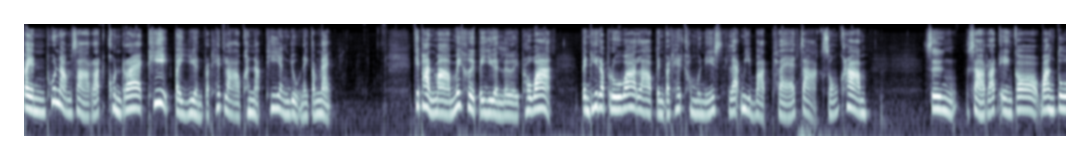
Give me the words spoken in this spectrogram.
เป็นผู้นำสหรัฐคนแรกที่ไปเยือนประเทศลาวขณะที่ยังอยู่ในตำแหน่ง ที่ผ่านมาไม่เคยไปเยือนเลย เพราะว่า เป็นที่รับรู้ว่าลาวเป็นประเทศคอมมิวนิสต์ และมีบาดแผลจากสงคราม ซึ่งสหรัฐเองก็วางตัว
